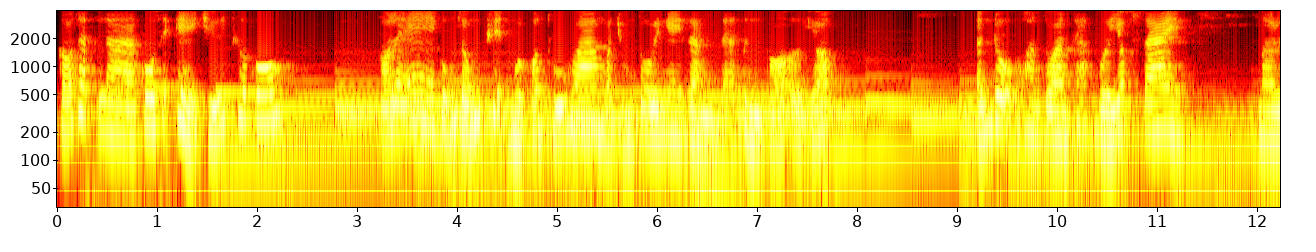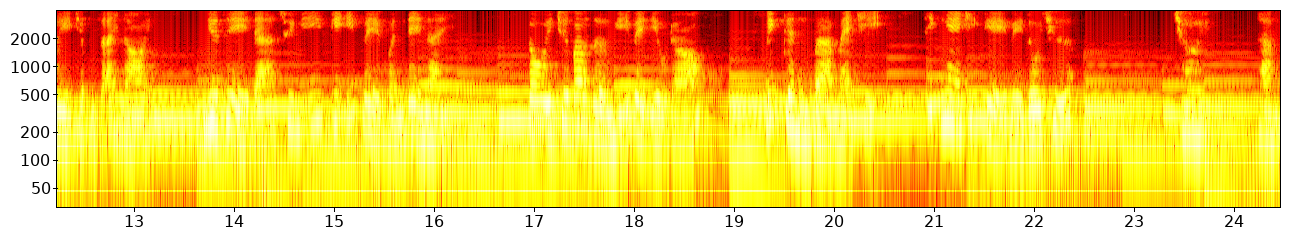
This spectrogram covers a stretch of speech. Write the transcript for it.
Có thật là cô sẽ kể chứ thưa cô? Có lẽ cũng giống chuyện một con thú hoang mà chúng tôi nghe rằng đã từng có ở York. Ấn Độ hoàn toàn khác với Yorkshire, Marie chậm rãi nói, như thể đã suy nghĩ kỹ về vấn đề này. Tôi chưa bao giờ nghĩ về điều đó. Dickens và mẹ chị thích nghe chị kể về tôi chứ? Trời, thằng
